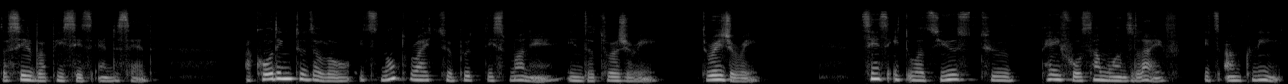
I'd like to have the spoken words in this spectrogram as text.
the silver pieces and said, According to the law, it's not right to put this money in the treasury, treasury. Since it was used to pay for someone's life, it's unclean.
